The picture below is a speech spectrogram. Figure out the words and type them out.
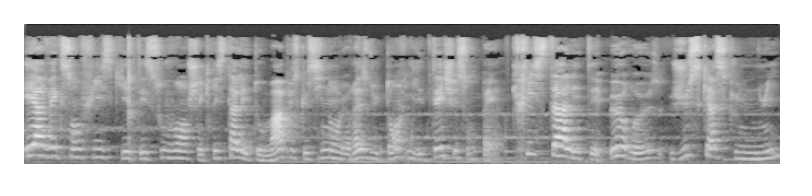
et avec son fils qui était souvent chez Crystal et Thomas, puisque sinon le reste du temps, il était chez son père. Crystal était heureuse jusqu'à ce qu'une nuit,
